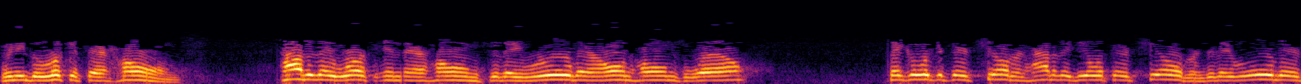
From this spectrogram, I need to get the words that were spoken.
We need to look at their homes. How do they work in their homes? Do they rule their own homes well? Take a look at their children. How do they deal with their children? Do they rule their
